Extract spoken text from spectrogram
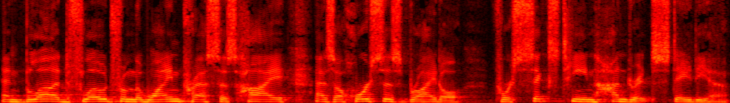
and blood flowed from the winepress as high as a horse's bridle for 1,600 stadia.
